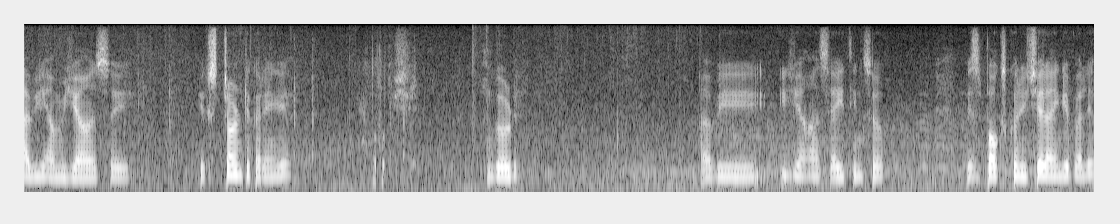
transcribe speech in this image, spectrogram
अभी हम यहाँ से एक स्टंट करेंगे। गुड अभी यहाँ से आई थिंक सो इस बॉक्स को नीचे लाएँगे पहले।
